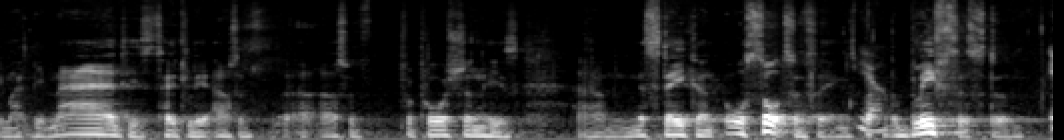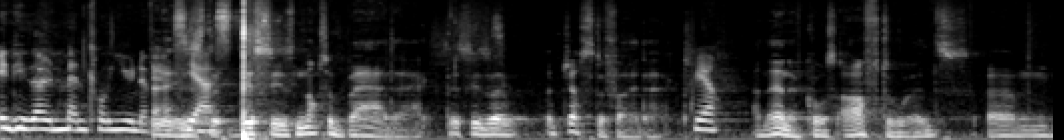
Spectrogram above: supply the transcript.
He might be mad. He's totally out of uh, out of proportion. He's um, mistaken. All sorts of things. Yeah. But the belief system In his own mental universe. is Yes. that this is not a bad act. This is a, a justified act. Yeah. And then, of course, afterwards, um,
